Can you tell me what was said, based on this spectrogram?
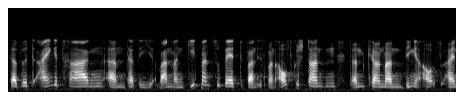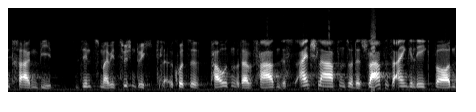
Da wird eingetragen, ähm, tatsächlich, wann man geht man zu Bett, wann ist man aufgestanden. Dann kann man Dinge auf, eintragen wie sind zum Beispiel zwischendurch kurze Pausen oder Phasen des Einschlafens oder des Schlafens eingelegt worden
